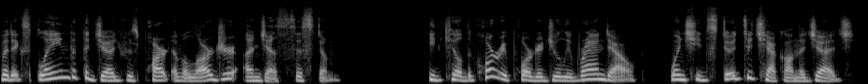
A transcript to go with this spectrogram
but explained that the judge was part of a larger unjust system. He'd killed the court reporter Julie Brandau when she'd stood to check on the judge,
